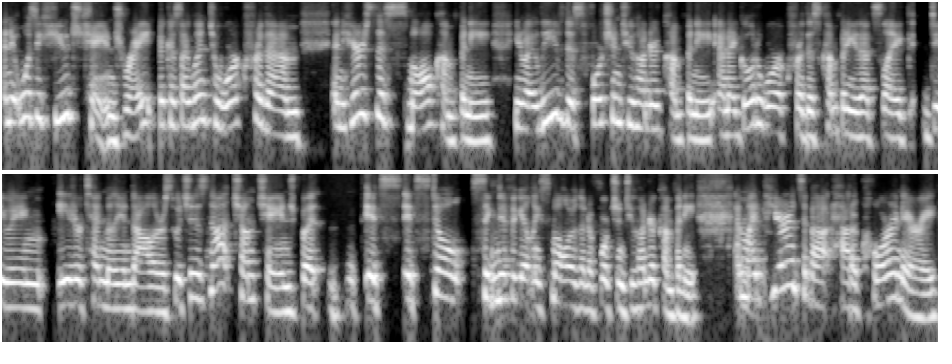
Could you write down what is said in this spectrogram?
And it was a huge change right? Because i went to work for them and here's this small company. You know i leave this fortune 200 company and i go to work for this company that's like doing 8 or 10 million dollars which is not chump change but it's it's still significantly smaller than a fortune 200 company. And my parents about had a coronary.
